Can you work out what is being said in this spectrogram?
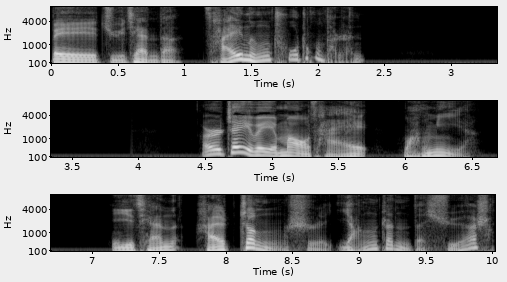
被举荐的才能出众的人。而这位茂才王密呀，以前还正是杨震的学生，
